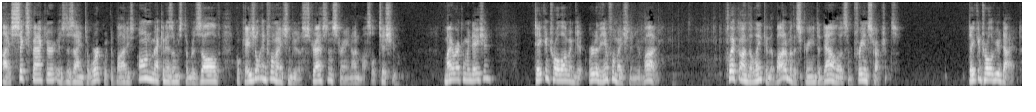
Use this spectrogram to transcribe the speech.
I6 factor is designed to work with the body's own mechanisms to resolve occasional inflammation due to stress and strain on muscle tissue. My recommendation take control of and get rid of the inflammation in your body. Click on the link in the bottom of the screen to download some free instructions. Take control of your diet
